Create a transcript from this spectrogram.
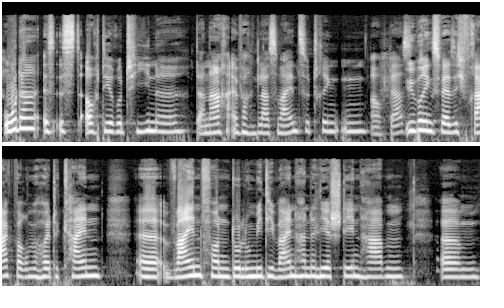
Oder es ist auch die Routine, danach einfach ein Glas Wein zu trinken. Auch das. Übrigens, wer sich fragt, warum wir heute keinen äh, Wein von Dolomiti Weinhandel hier stehen haben, ähm,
